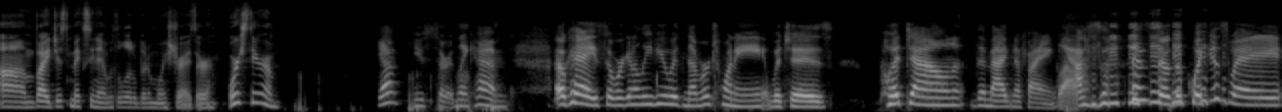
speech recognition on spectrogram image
um by just mixing it with a little bit of moisturizer or serum. Yeah, you certainly can. Okay, so we're going to leave you with number 20, which is put down the magnifying glass. so, the quickest way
